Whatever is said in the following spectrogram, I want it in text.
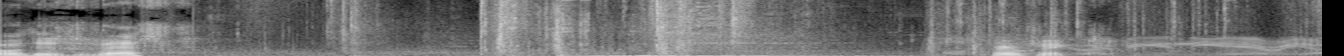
Oh, there's a vest. Perfect. UAV in the area.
